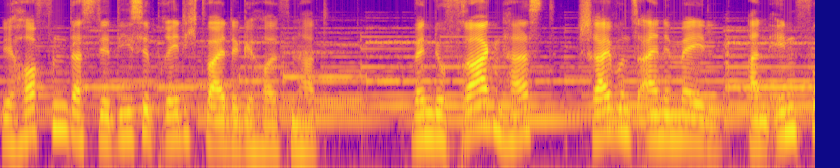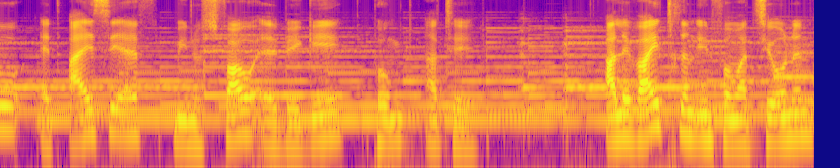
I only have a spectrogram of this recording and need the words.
Wir hoffen, dass dir diese Predigt weitergeholfen hat. Wenn du Fragen hast, schreib uns eine Mail an info at icf-vlbg.at. Alle weiteren Informationen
